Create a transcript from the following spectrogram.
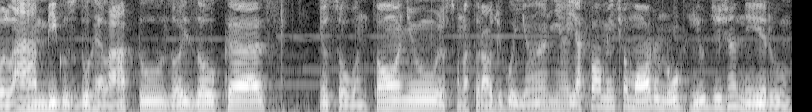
Olá, amigos do Relatos, oi Zoucas! Eu sou o Antônio, eu sou natural de Goiânia e atualmente eu moro no Rio de Janeiro.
